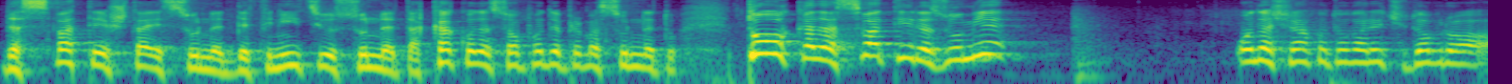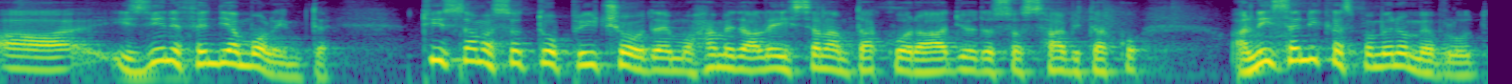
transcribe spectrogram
da svate šta je sunnet, definiciju sunneta, kako da se opode prema sunnetu. To kada svati razumije, onda će nakon toga reći, dobro, a izvine, Fendija, molim te. Ti sama sad to pričao da je Muhammed a.s. tako radio, da su ashabi tako, a nisam nikad spomenuo mevlud.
